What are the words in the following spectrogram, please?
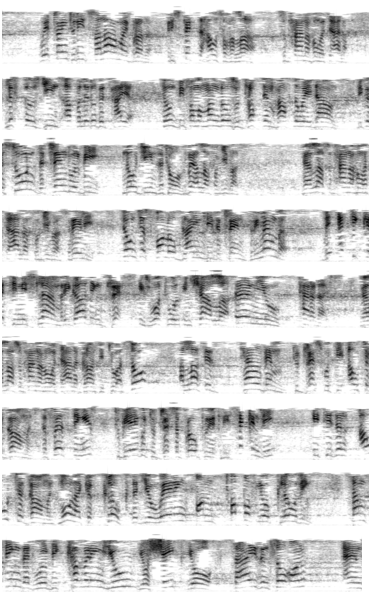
we're trying to read salah, my brother. Respect the house of Allah subhanahu wa ta'ala. Lift those jeans up a little bit higher. Don't be from among those who drop them half the way down. Because soon the trend will be no jeans at all. May Allah forgive us. May Allah subhanahu wa ta'ala forgive us. Really. Don't just follow blindly the trends. Remember, the etiquette in Islam regarding dress is what will inshallah earn you paradise. May Allah subhanahu wa ta'ala grant it to us. So, Allah says, tell them to dress with the outer garments. The first thing is to be able to dress appropriately. Secondly, it is an outer garment, more like a cloak that you're wearing on top of your clothing. Something that will be covering you, your shape, your size and so on. And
